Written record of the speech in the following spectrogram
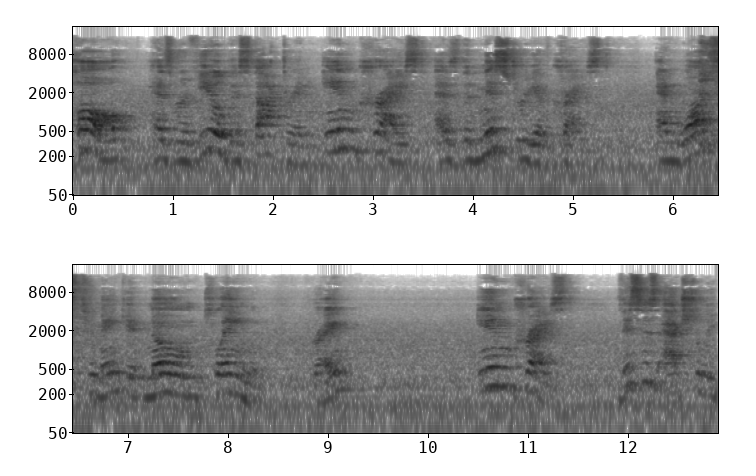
Paul has revealed this doctrine in Christ as the mystery of Christ and wants to make it known plainly, right? In Christ. This is actually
